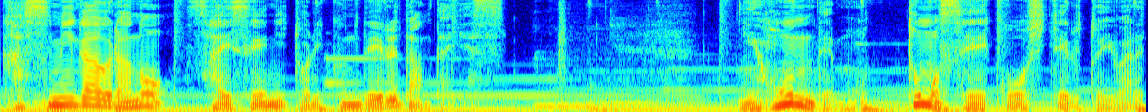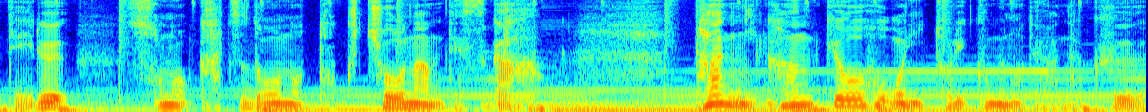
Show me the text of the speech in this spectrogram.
霞ヶ浦の再生に取り組んでいる団体です。日本で最も成功していると言われているその活動の特徴なんですが単に環境保護に取り組むのではなく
